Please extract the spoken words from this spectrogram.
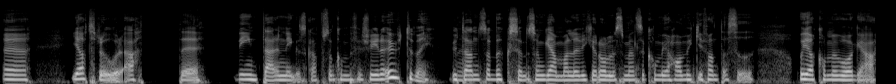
Eh, jag tror att eh, det inte är en egenskap som kommer försvinna ut ur mig. Nej. Utan som vuxen, som gammal, i vilka roller som helst så kommer jag ha mycket fantasi. Och jag kommer våga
